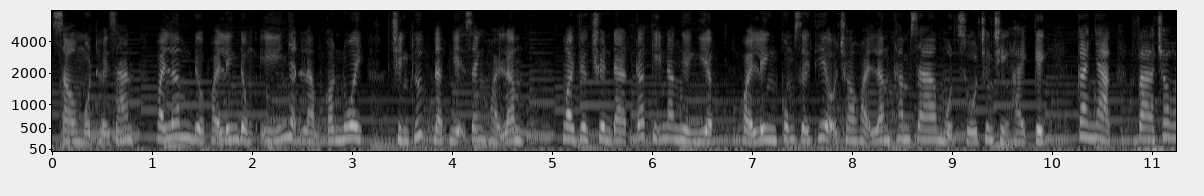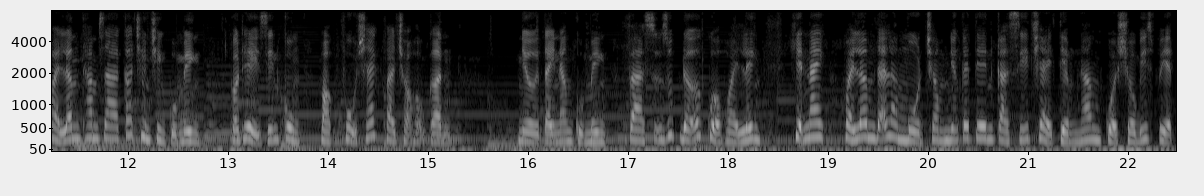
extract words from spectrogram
Sau một thời gian, Hoài Lâm được Hoài Linh đồng ý nhận làm con nuôi, chính thức đặt nghệ danh Hoài Lâm. Ngoài việc truyền đạt các kỹ năng nghề nghiệp, Hoài Linh cũng giới thiệu cho Hoài Lâm tham gia một số chương trình hài kịch, ca nhạc và cho Hoài Lâm tham gia các chương trình của mình, có thể diễn cùng hoặc phụ trách vai trò hậu cần. Nhờ tài năng của mình và sự giúp đỡ của Hoài Linh, hiện nay Hoài Lâm đã là một trong những cái tên ca sĩ trẻ tiềm năng của showbiz Việt.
